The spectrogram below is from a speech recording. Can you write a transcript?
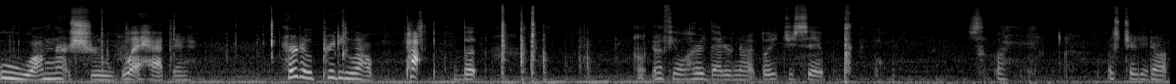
Ooh, I'm not sure what happened. Heard a pretty loud pop, but I don't know if y'all heard that or not, but it just said. So, um, let's check it out.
